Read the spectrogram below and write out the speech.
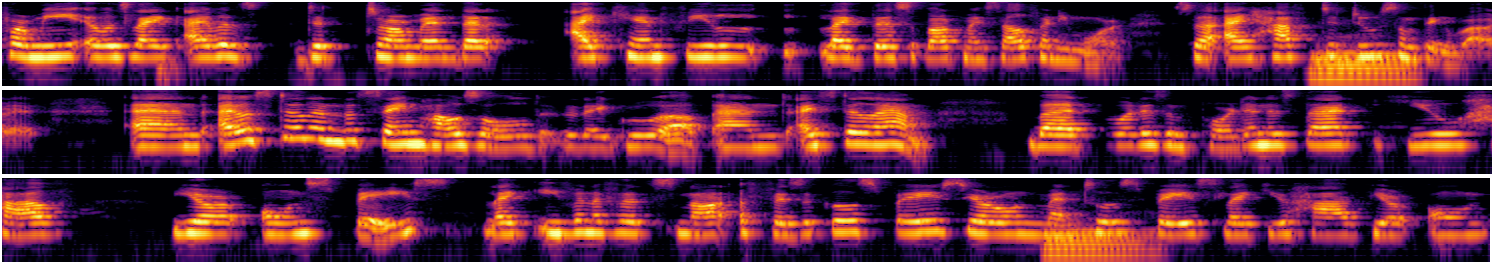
for me it was like I was determined that I can't feel like this about myself anymore. So I have to mm. do something about it. And I was still in the same household that I grew up, and I still am. But what is important is that you have your own space, like even if it's not a physical space, your own mental space, like you have your own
